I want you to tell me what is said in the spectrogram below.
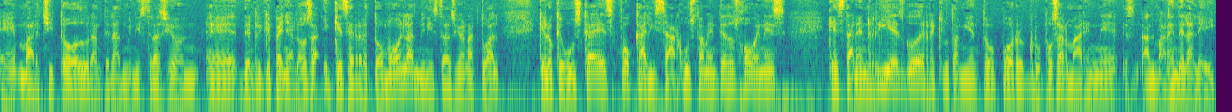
eh, marchitó durante la administración eh, de Enrique Peñalosa y que se retomó en la administración actual, que lo que busca es focalizar justamente a esos jóvenes que están en riesgo de reclutamiento por grupos al margen, eh, al margen de la ley.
